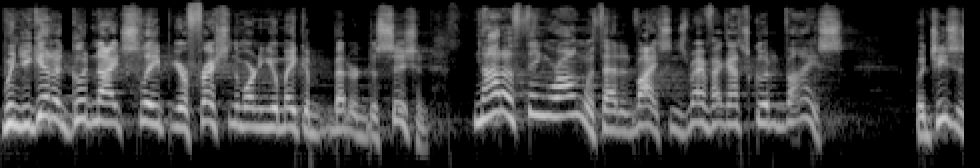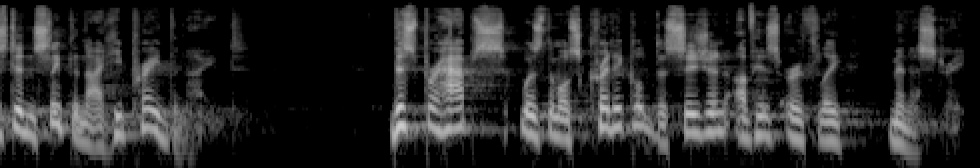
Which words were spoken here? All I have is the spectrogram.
when you get a good night's sleep, you're fresh in the morning, you'll make a better decision. Not a thing wrong with that advice. As a matter of fact, that's good advice. But Jesus didn't sleep the night, he prayed the night. This perhaps was the most critical decision of his earthly ministry.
